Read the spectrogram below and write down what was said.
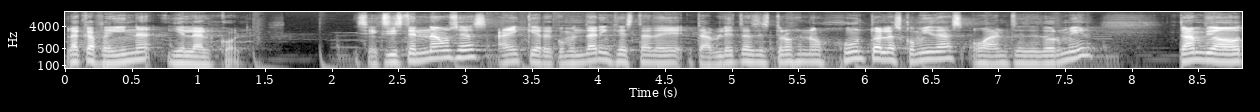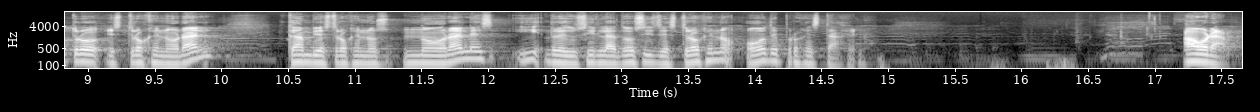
la cafeína y el alcohol. Si existen náuseas, hay que recomendar ingesta de tabletas de estrógeno junto a las comidas o antes de dormir, cambio a otro estrógeno oral, cambio a estrógenos no orales y reducir la dosis de estrógeno o de progestágeno. Ahora,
